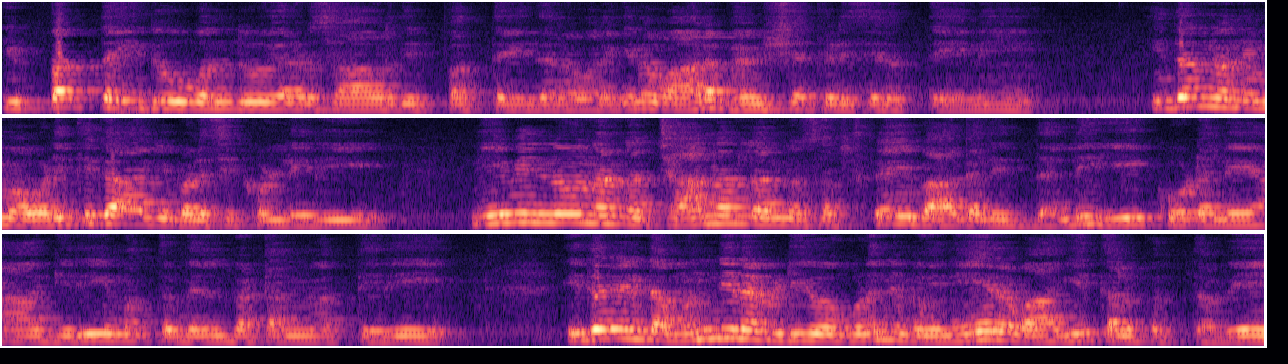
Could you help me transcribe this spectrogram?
ಇಪ್ಪತ್ತೈದು ಒಂದು ಎರಡು ಸಾವಿರದ ಇಪ್ಪತ್ತೈದರವರೆಗಿನ ವಾರ ಭವಿಷ್ಯ ತಿಳಿಸಿರುತ್ತೇನೆ. ಇದನ್ನು ನಿಮ್ಮ ಒಳಿತಿಗಾಗಿ ಬಳಸಿಕೊಳ್ಳಿರಿ. ನೀವಿನ್ನೂ ನನ್ನ ಚಾನಲನ್ನು ಸಬ್ಸ್ಕ್ರೈಬ್ ಆಗಲಿದ್ದಲ್ಲಿ ಈ ಕೂಡಲೇ ಆಗಿರಿ ಮತ್ತು ಬೆಲ್ ಬಟನ್ ಒತ್ತಿರಿ. ಇದರಿಂದ ಮುಂದಿನ ವಿಡಿಯೋಗಳು ನಿಮಗೆ ನೇರವಾಗಿ ತಲುಪುತ್ತವೆ.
